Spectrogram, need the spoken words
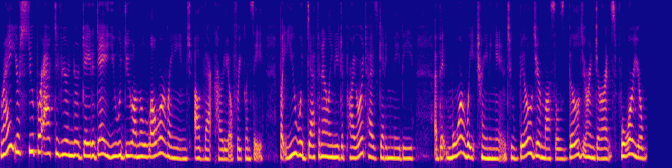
right? You're super active, in your day to day. You would do on the lower range of that cardio frequency, but you would definitely need to prioritize getting maybe a bit more weight training in to build your muscles, build your endurance for your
